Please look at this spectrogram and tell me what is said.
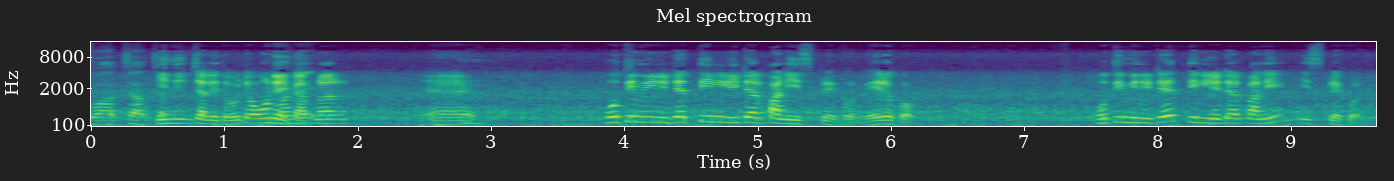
ও আচ্ছা আচ্ছা। ইঞ্জিন চালিত ওটা অনেক মানে- আপনার প্রতি মিনিটে তিন লিটার পানি স্প্রে করবে এরকম। প্রতি মিনিটে তিন লিটার পানি স্প্রে করবে।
